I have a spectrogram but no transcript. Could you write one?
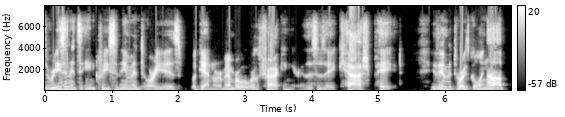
The reason it's increase in inventory is, again, remember what we're tracking here. This is a cash paid. If inventory is going up,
